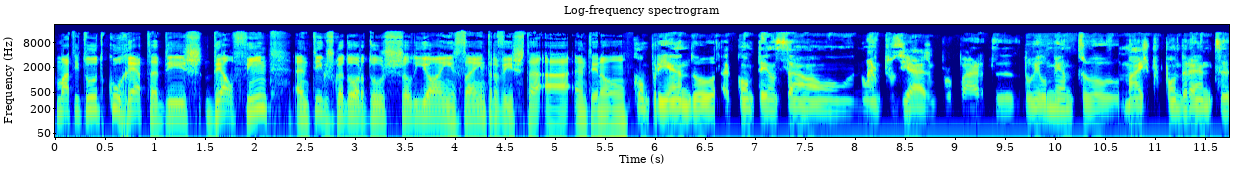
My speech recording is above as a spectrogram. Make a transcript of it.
Uma atitude correta, diz Delfim, antigo jogador dos Leões, em entrevista à Antena 1. Compreendo a contenção no entusiasmo por parte do elemento mais preponderante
